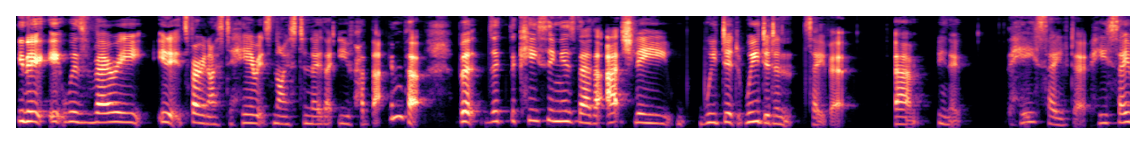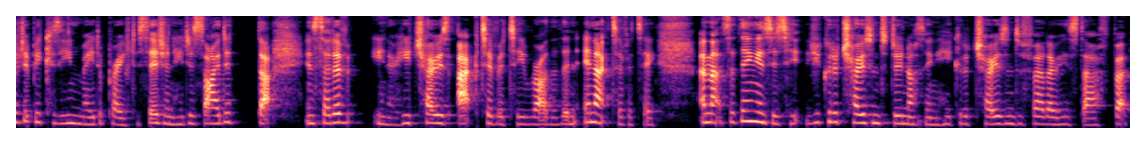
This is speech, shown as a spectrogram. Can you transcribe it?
you know, it was very it's very nice to hear. It's nice to know that you've had that input. But the the key thing is there that actually we did we didn't save it. Um, you know, he saved it. He saved it because he made a brave decision. He decided that instead of, you know, he chose activity rather than inactivity. And that's the thing is, is he, you could have chosen to do nothing. He could have chosen to furlough his staff, but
